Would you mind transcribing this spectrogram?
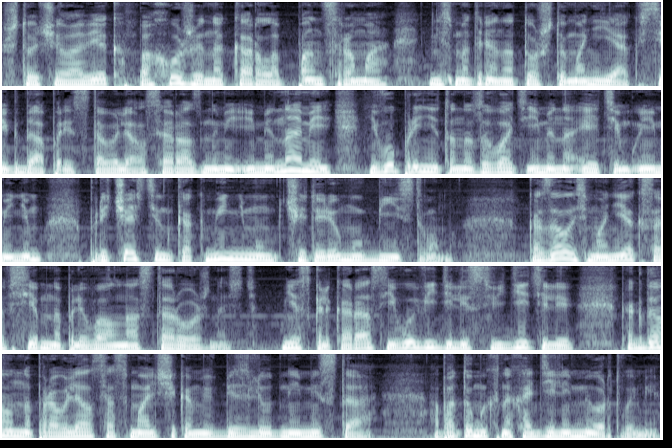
что человек, похожий на Карла Панцрама, несмотря на то, что маньяк всегда представлялся разными именами, его принято называть именно этим именем, причастен как минимум к четырем убийствам. Казалось, маньяк совсем наплевал на осторожность. Несколько раз его видели свидетели, когда он направлялся с мальчиками в безлюдные места, а потом их находили мертвыми.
